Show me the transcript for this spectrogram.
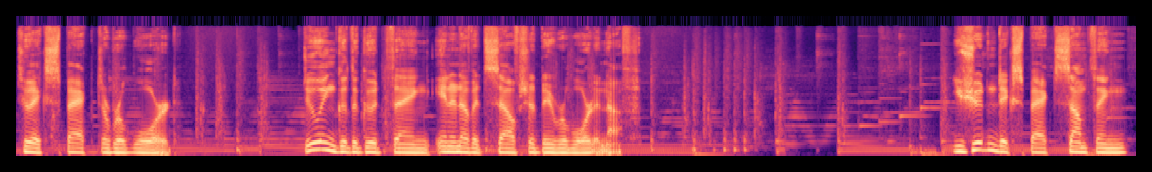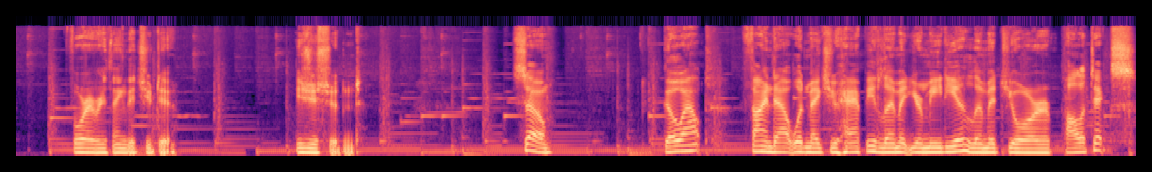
to expect a reward. Doing the good thing in and of itself should be reward enough. you shouldn't expect something for everything that you do. You just shouldn't. So, go out, find out what makes you happy, limit your media, limit your politics.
